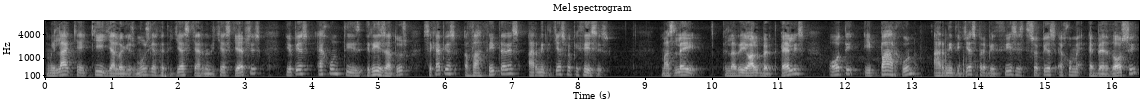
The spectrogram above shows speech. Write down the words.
μιλά και εκεί για λογισμούς, για θετικές και αρνητικές σκέψεις, οι οποίες έχουν τη ρίζα τους σε κάποιες βαθύτερες αρνητικές πεποιθήσεις. Μας λέει δηλαδή ο Άλμπερτ Έλλις ότι υπάρχουν αρνητικές πεποιθήσεις τις οποίες έχουμε εμπεδώσει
